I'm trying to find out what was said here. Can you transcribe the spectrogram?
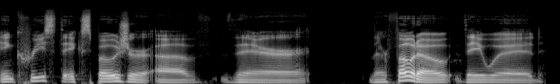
increase the exposure of their their photo, they would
